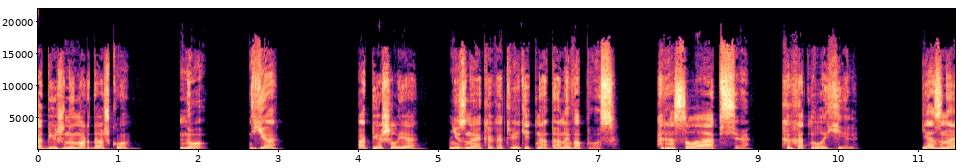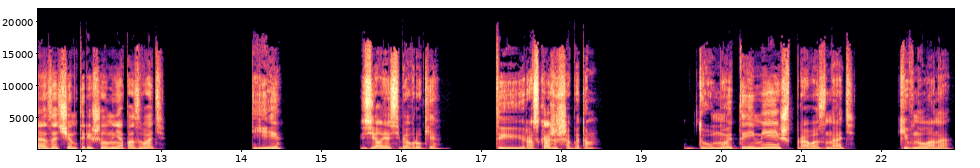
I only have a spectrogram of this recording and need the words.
обиженную мордашку. «Но я...» — опешил я, не зная, как ответить на данный вопрос. «Расслабься», — хохотнула Хель. «Я знаю, зачем ты решил меня позвать». «И?» Взял я себя в руки. «Ты расскажешь об этом?» «Думаю, ты имеешь право знать», — кивнула она.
